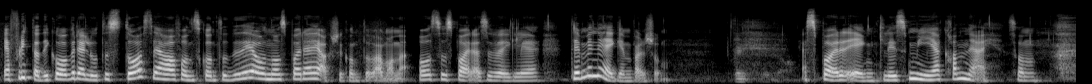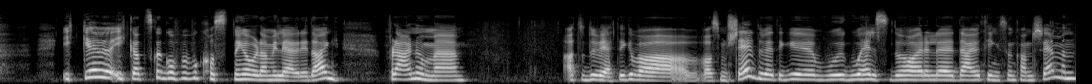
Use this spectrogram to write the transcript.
Jeg flytta det ikke over, jeg lot det stå, så jeg har fondskonto til de, og nå sparer jeg i aksjekonto hver måned. Og så sparer jeg selvfølgelig til min egen pensjon. Jeg sparer egentlig så mye jeg kan, jeg. Sånn ikke, ikke at det skal gå på bekostning av hvordan vi lever i dag. For det er noe med at du vet ikke hva, hva, som skjer. Du vet ikke hvor god helse du har, eller det er jo ting som kan skje. Men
